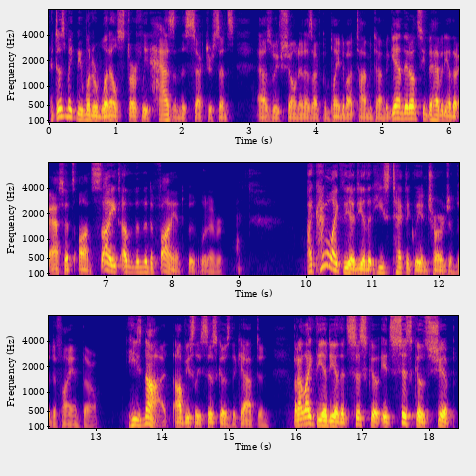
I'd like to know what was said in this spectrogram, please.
It does make me wonder what else Starfleet has in this sector, since, as we've shown and as I've complained about time and time again, they don't seem to have any other assets on site other than the Defiant, but whatever. I kind of like the idea that he's technically in charge of the Defiant, though. He's not. Obviously, Sisko's the captain. But I like the idea that Sisko, it's Sisko's ship,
